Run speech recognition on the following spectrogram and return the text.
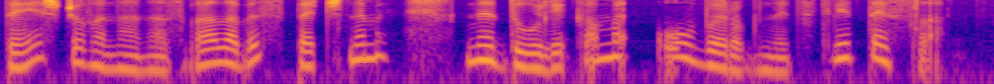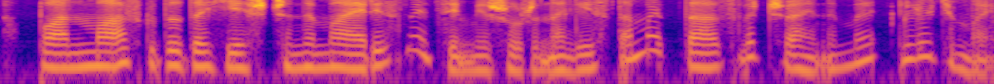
те, що вона назвала безпечними недоліками у виробництві Тесла. Пан Маск додає, що немає різниці між журналістами та звичайними людьми.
